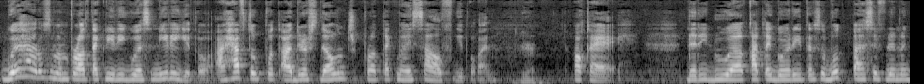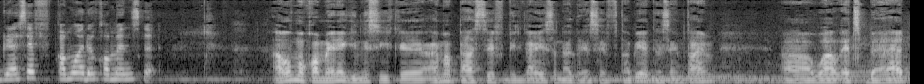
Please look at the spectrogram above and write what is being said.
gue harus memprotek diri gue sendiri gitu. I have to put others down to protect myself gitu kan. Ya. Oke, dari dua kategori tersebut pasif dan agresif, kamu ada comments gak? Aku mau komennya gini sih, kayak I'm a passive, Binka is an aggressive. Tapi at the same time, uh, while it's bad,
